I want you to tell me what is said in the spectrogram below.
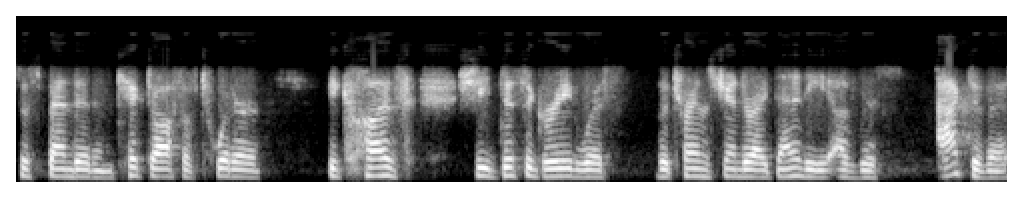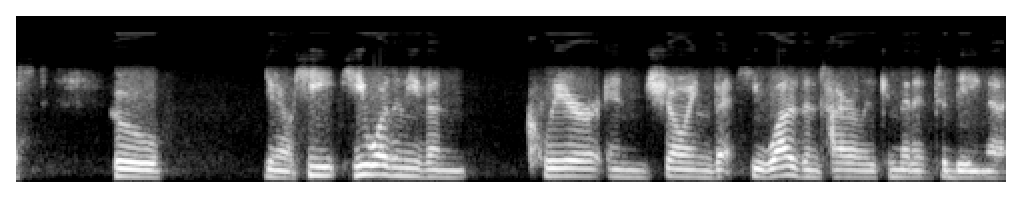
suspended and kicked off of Twitter because she disagreed with the transgender identity of this activist who, you know, he, he wasn't even clear in showing that he was entirely committed to being a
